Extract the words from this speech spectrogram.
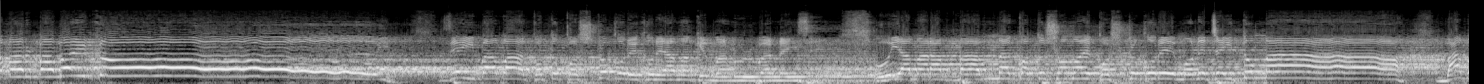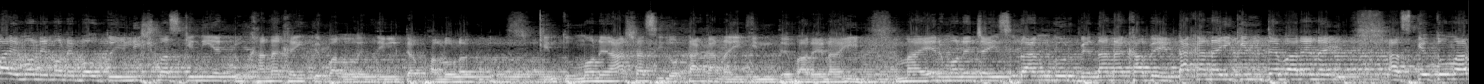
আমার বাবাই কই? যেই বাবা কত কষ্ট করে করে আমাকে মানুষ বানাইছে আমার আব্বা আম্মা কত সময় কষ্ট করে মনে চাইতো, মা বাবায় মনে মনে বলতো, ইলিশ মাছকে নিয়ে একটু খানা খাইতে পারলে দিলটা ভালো লাগতো। কিন্তু মনে আশা ছিল টাকা নাই, কিনতে পারে নাই। মায়ের মনে চাইছিল, আঙ্গুর বেদানা খাবে, টাকা নাই, কিনতে পারে নাই। আজকে তোমার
